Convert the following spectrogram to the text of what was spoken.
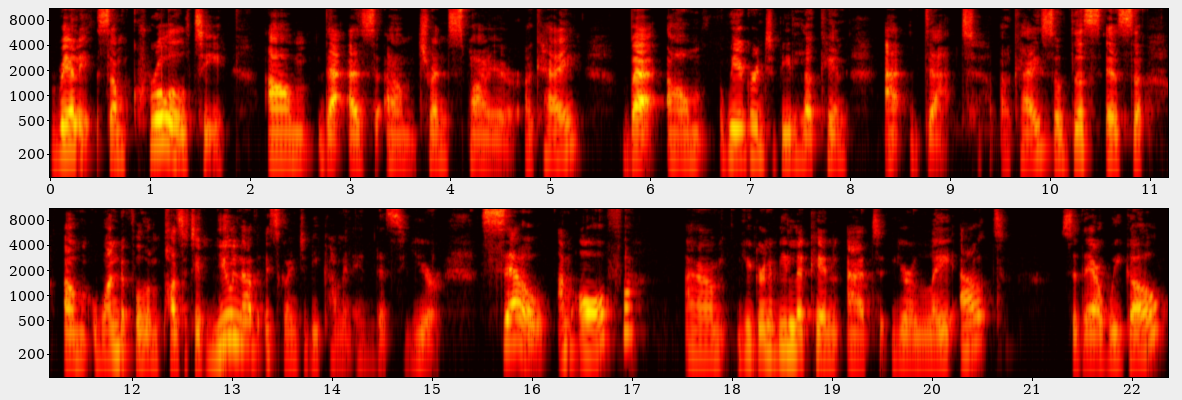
really some cruelty um, that has um, transpired, okay? But um, we're going to be looking at that, okay? So this is um, wonderful and positive. New love is going to be coming in this year. So I'm off. Um, you're going to be looking at your layout. So there we go.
